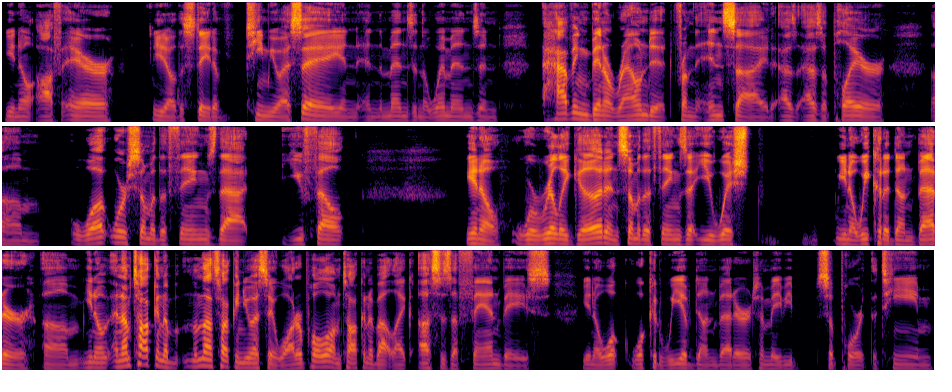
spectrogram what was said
you know, off air you know the state of Team USA and and the men's and the women's and having been around it from the inside as as a player, um, what were some of the things that you felt you know were really good and some of the things that you wished you know we could have done better? Um you know and i'm talking i'm not talking usa water polo i'm talking about like us as a fan base. You know what what could we have done better to maybe support the team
